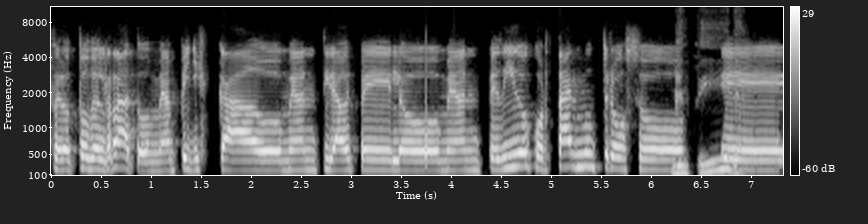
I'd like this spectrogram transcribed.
pero todo el rato, me han pellizcado, me han tirado el pelo, me han pedido cortarme un trozo. Eh,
